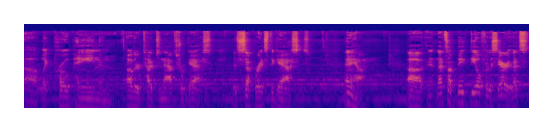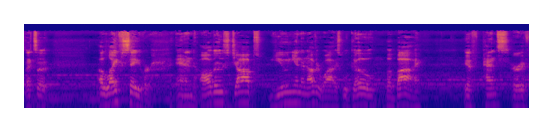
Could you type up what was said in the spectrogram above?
uh, like propane and other types of natural gas. It separates the gases. Anyhow, uh, that's a big deal for this area. That's that's a a lifesaver, and all those jobs, union and otherwise, will go bye bye if Pence or if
